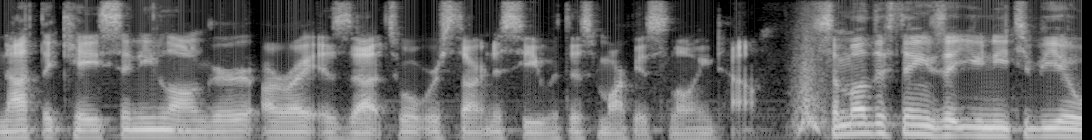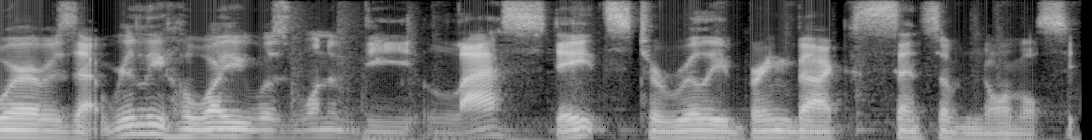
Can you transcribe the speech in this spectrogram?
Not the case any longer, all right, is that's what we're starting to see with this market slowing down. Some other things that you need to be aware of is that really Hawaii was one of the last states to really bring back sense of normalcy.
